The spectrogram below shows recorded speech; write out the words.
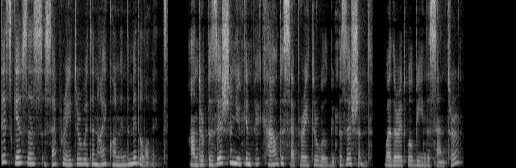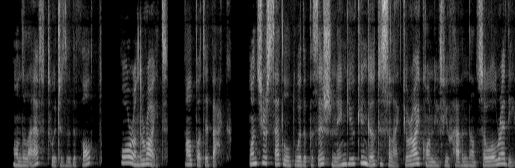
This gives us a separator with an icon in the middle of it. Under position, you can pick how the separator will be positioned, whether it will be in the center, on the left, which is the default, or on the right. I'll put it back. Once you're settled with the positioning, you can go to select your icon if you haven't done so already.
